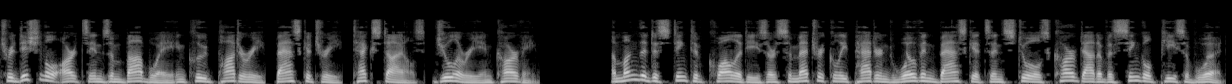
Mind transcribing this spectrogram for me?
Traditional arts in Zimbabwe include pottery, basketry, textiles, jewelry and carving. Among the distinctive qualities are symmetrically patterned woven baskets and stools carved out of a single piece of wood.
